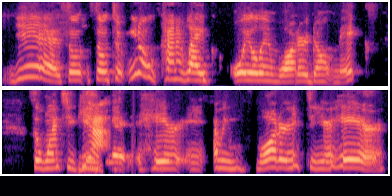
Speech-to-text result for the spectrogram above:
Yeah. So so to you know, kind of like oil and water don't mix. So once you can yeah. get hair in, I mean water into your hair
